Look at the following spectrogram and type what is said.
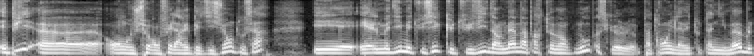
Et puis, euh, on fait la répétition, tout ça. Et, et elle me dit, mais tu sais que tu vis dans le même appartement que nous, parce que le patron, il avait tout un immeuble,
